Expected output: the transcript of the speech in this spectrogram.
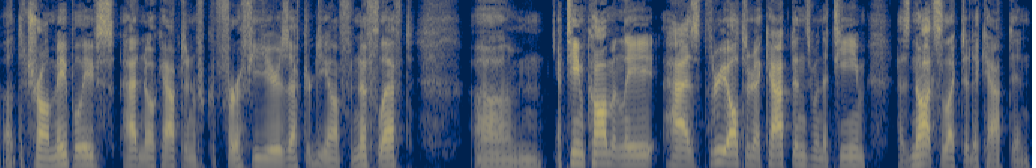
Uh, the Toronto Maple Leafs had no captain for, for a few years after Dion Phaneuf left. Um, a team commonly has three alternate captains when the team has not selected a captain,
